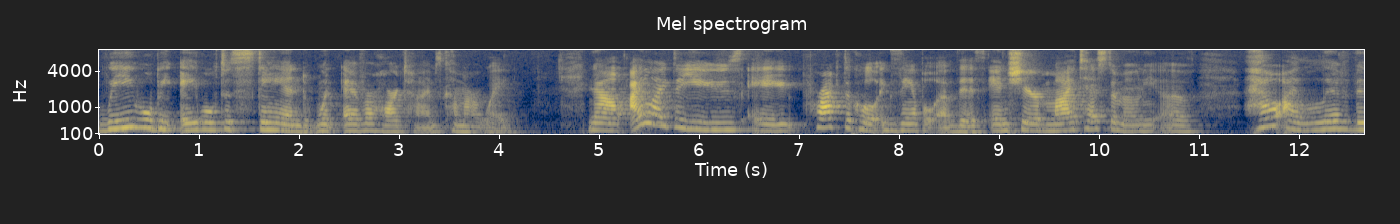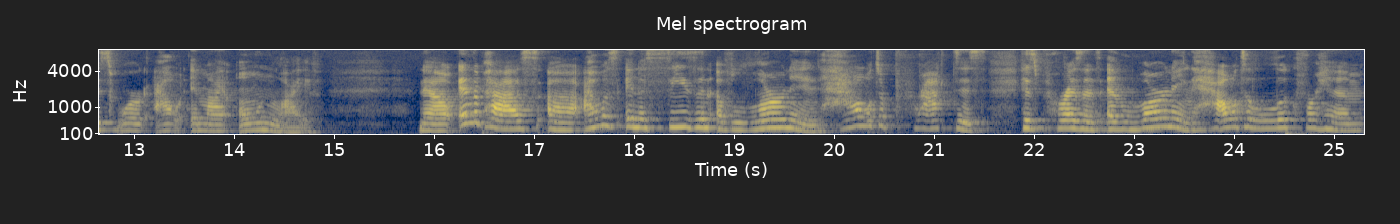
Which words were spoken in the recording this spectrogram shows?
we will be able to stand whenever hard times come our way. Now, I like to use a practical example of this and share my testimony of how I live this word out in my own life. Now, in the past, uh, I was in a season of learning how to practice His presence and learning how to look for Him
